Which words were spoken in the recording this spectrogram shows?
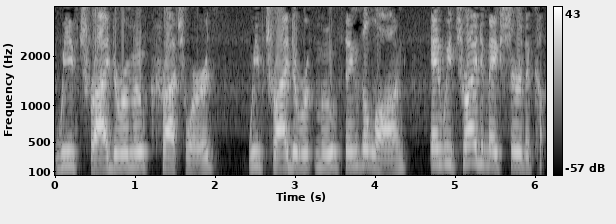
We've tried to remove crutch words. We've tried to re- move things along, and we've tried to make sure the co-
